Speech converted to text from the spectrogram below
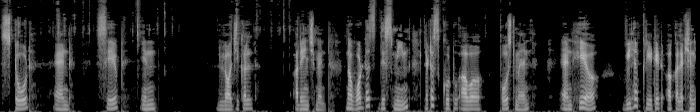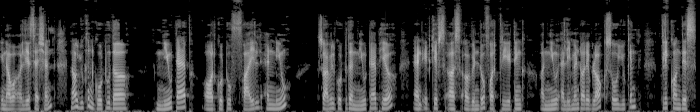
stored and saved in logical arrangement. Now what does this mean? Let us go to our postman and here we have created a collection in our earlier session. Now you can go to the new tab or go to file and new. So I will go to the new tab here and it gives us a window for creating a new element or a block. So you can click on this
